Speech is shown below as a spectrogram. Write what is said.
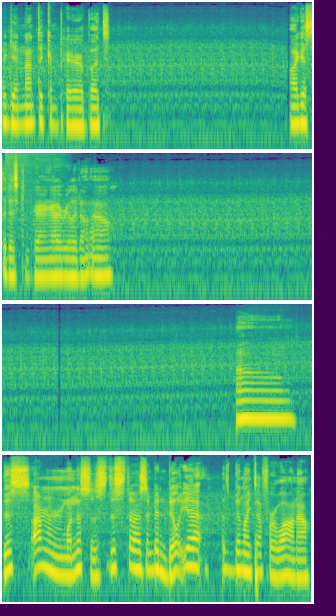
again, not to compare, but I guess it is comparing. I really don't know. Um, this I remember when this is this still hasn't been built yet. It's been like that for a while now.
